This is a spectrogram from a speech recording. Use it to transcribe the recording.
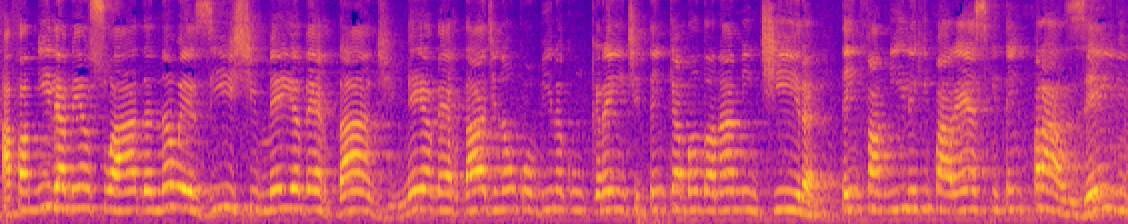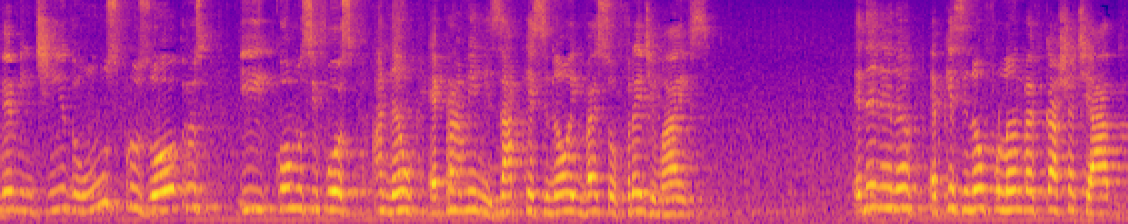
A família abençoada não existe meia verdade. Meia verdade não combina com crente. Tem que abandonar a mentira. Tem família que parece que tem prazer em viver mentindo uns para os outros e como se fosse, ah não, é para amenizar, porque senão ele vai sofrer demais. É, não, não, não, é porque senão fulano vai ficar chateado.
